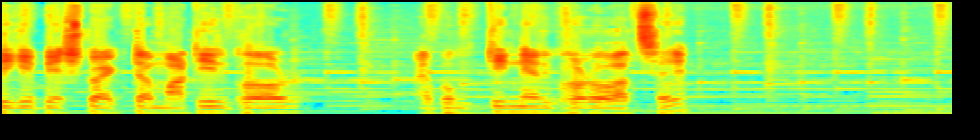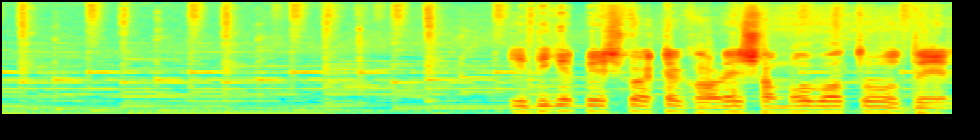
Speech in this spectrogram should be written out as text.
এদিকে বেশ কয়েকটা মাটির ঘর এবং টিনের ঘরও আছে। এদিকে বেশ কয়েকটা ঘরে সম্ভবত ওদের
